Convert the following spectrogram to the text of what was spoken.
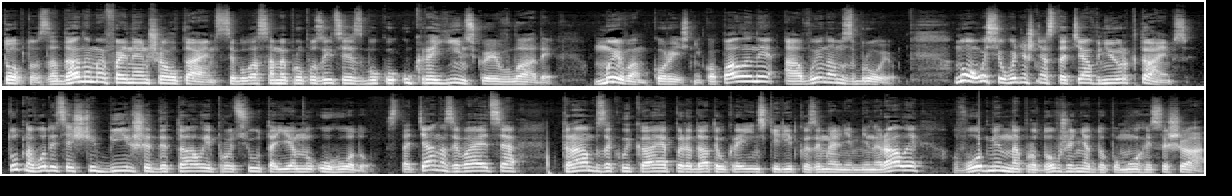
Тобто, за даними Financial Times, це була саме пропозиція з боку української влади. Ми вам корисні копалини, а ви нам зброю. Ну а ось сьогоднішня стаття в New York Times. Тут наводиться ще більше деталей про цю таємну угоду. Стаття називається Трамп закликає передати українські рідкоземельні мінерали в обмін на продовження допомоги США.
